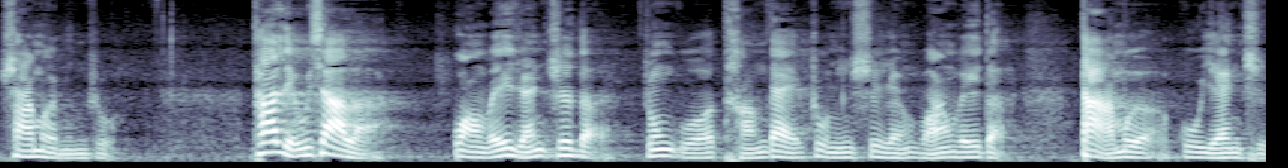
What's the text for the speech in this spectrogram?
沙漠明珠。它留下了广为人知的中国唐代著名诗人王维的“大漠孤烟直，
